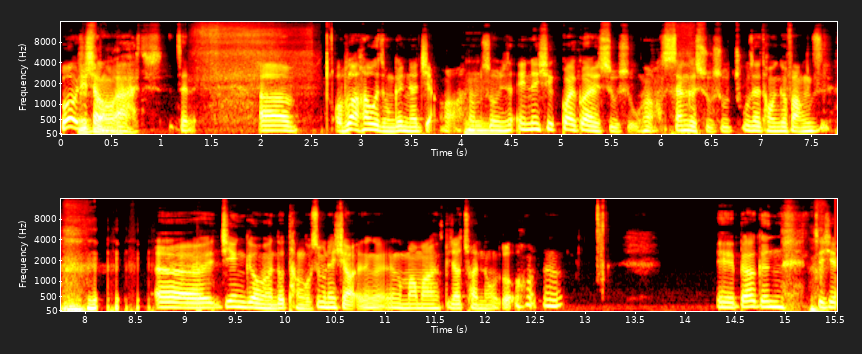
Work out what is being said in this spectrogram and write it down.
不过我就想啊，真的，呃，我不知道他会怎么跟人家讲啊。他们说，哎，那些怪怪的叔叔哈，三个叔叔住在同一个房子。呃，今天给我们很多糖果，是不是那小那个那个妈妈比较传统说，嗯，诶，不要跟这些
